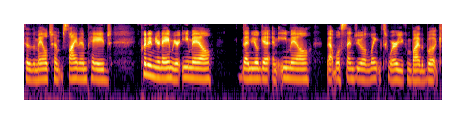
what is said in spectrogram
to the MailChimp sign-in page. Put in your name, your email, then you'll get an email that will send you a link to where you can buy the book.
